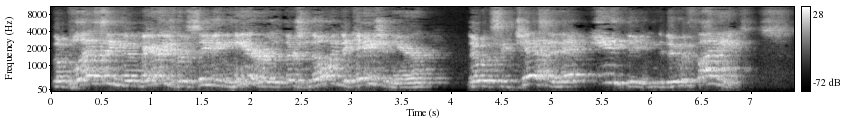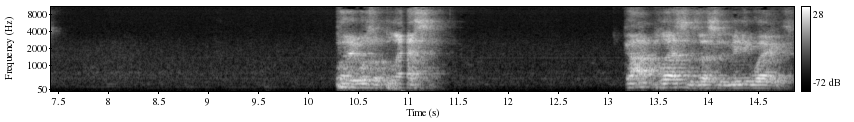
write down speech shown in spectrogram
The blessing that Mary's receiving here, there's no indication here that would suggest it had anything to do with finances. But it was a blessing. God blesses us in many ways.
